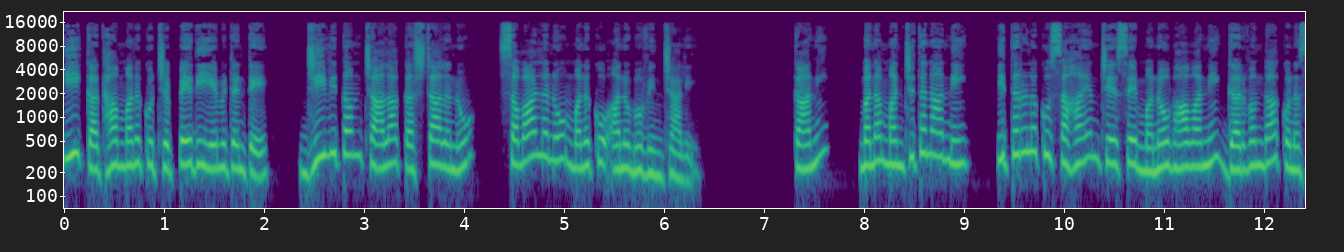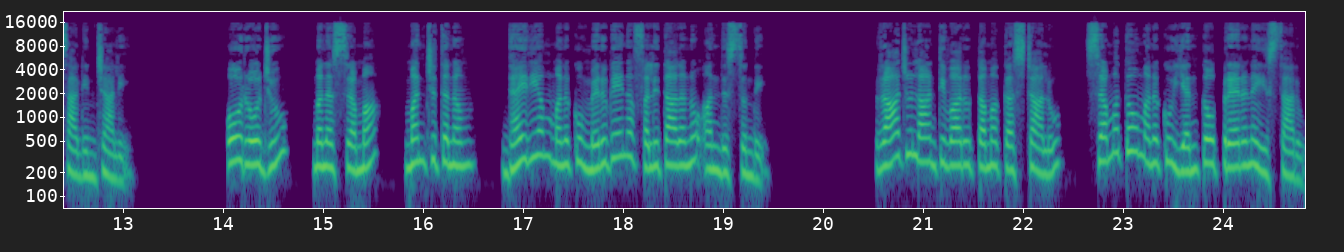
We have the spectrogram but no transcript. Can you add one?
ఈ కథ మనకు చెప్పేది ఏమిటంటే జీవితం చాలా కష్టాలను సవాళ్ళను మనకు అనుభవించాలి. కాని మన మంచితనాన్ని ఇతరులకు సహాయం చేసే మనోభావాన్ని గర్వంగా కొనసాగించాలి. ఓ రోజు మన శ్రమ మంచితనం ధైర్యం మనకు మెరుగైన ఫలితాలను అందిస్తుంది. రాజు లాంటివారు తమ కష్టాలు శ్రమతో మనకు ఎంతో ప్రేరణ ఇస్తారు.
